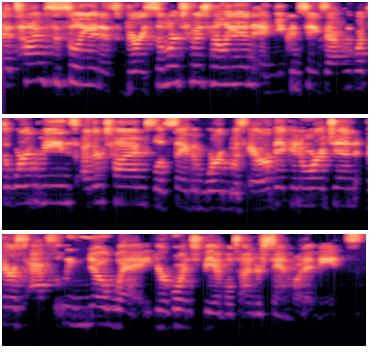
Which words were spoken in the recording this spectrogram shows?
at times Sicilian is very similar to Italian, and you can see exactly what the word means. Other times, let's say the word was Arabic in origin, there's absolutely no way you're going to be able to understand what it means.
